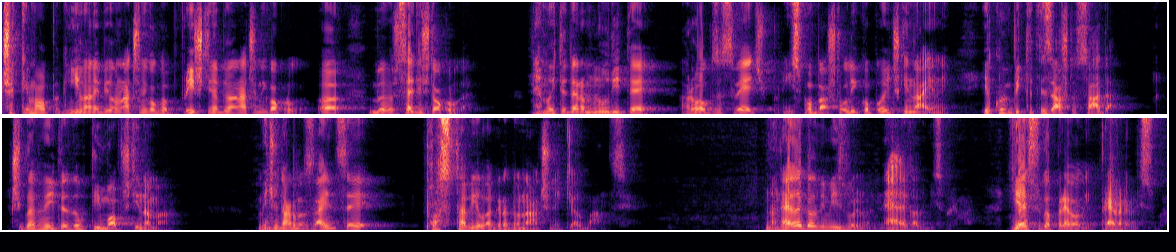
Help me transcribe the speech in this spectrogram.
Čekaj malo, pa Gnjilan je bila načelnik okruga, Priština je bila načelnik okruga, uh, sedište okruga. Nemojte da nam nudite rok za sveću. Pa nismo baš toliko politički naivni. I ako me pitate zašto sada, očigledno vidite da u tim opštinama međunarodna zajednica je postavila gradonačelnike Albance. Na nelegalnim izborima, nelegalnim izborima. Jesu ga prevali, prevarili su ga.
